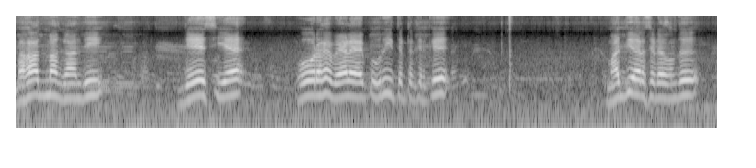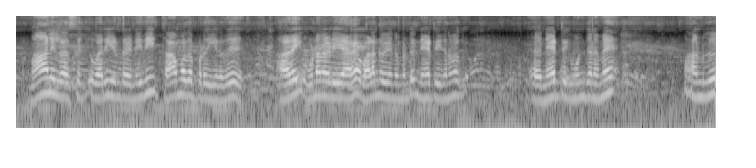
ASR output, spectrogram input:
மகாத்மா காந்தி தேசிய ஊரக வேலைவாய்ப்பு உறுதி திட்டத்திற்கு மத்திய அரசிடம் வந்து மாநில அரசுக்கு வருகின்ற நிதி தாமதப்படுகிறது. அதை உடனடியாக வழங்க வேண்டும் என்று நேற்றைய தினமே நேற்றைக்கு முன்தினமே நான்கு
